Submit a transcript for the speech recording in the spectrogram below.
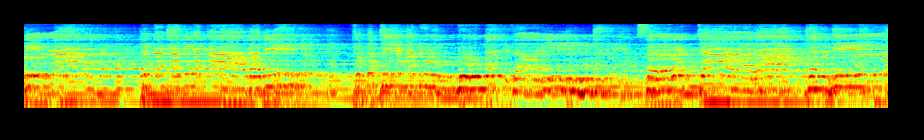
membilang kenangan yang abadi seperti menunggu mentari sejarah menghilang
